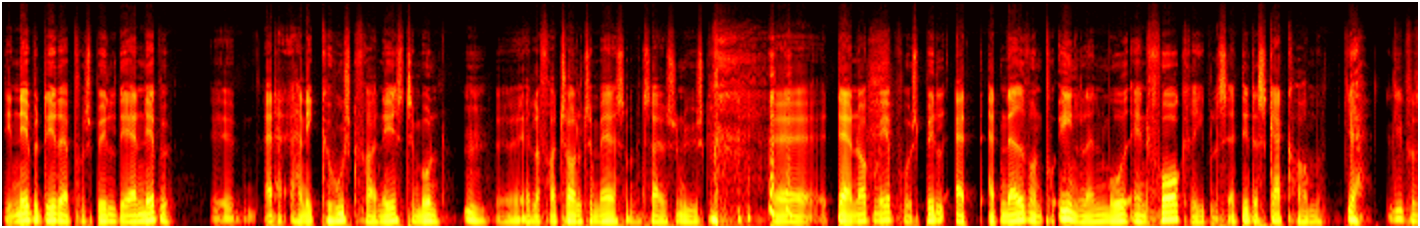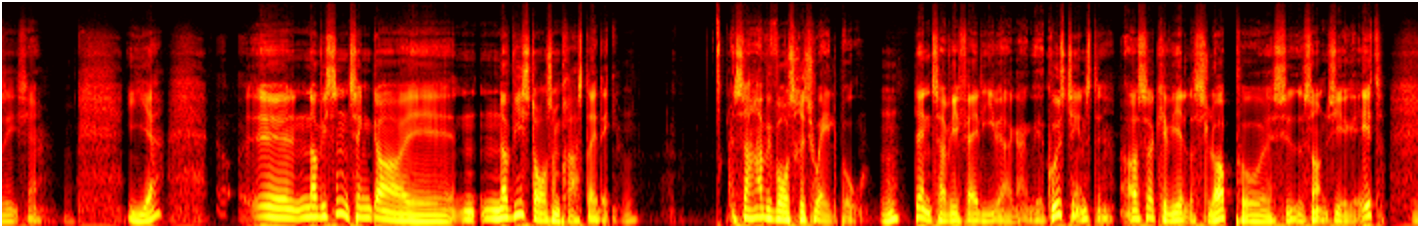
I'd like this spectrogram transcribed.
Det er næppe det, der er på spil. Det er næppe øh, at han ikke kan huske fra næse til mund, mm. øh, eller fra 12 til mad, som man siger jo sønderjysk. øh, der er nok mere på spil, at, at nadvånd på en eller anden måde er en foregribelse af det, der skal komme. Ja, lige præcis, ja. Ja. Øh, når vi sådan tænker, øh, når vi står som præster i dag, mm så har vi vores ritualbog. Mm. Den tager vi fat i hver gang vi har gudstjeneste, og så kan vi ellers slå op på øh, side sådan cirka 1, mm.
